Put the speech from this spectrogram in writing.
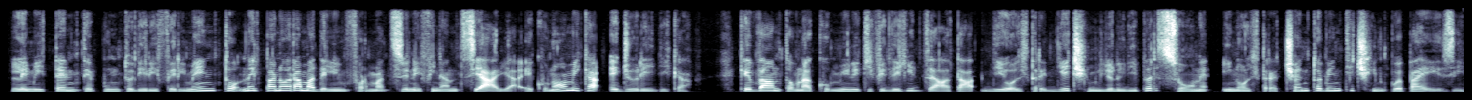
l'emittente punto di riferimento nel panorama dell'informazione finanziaria, economica e giuridica, che vanta una community fidelizzata di oltre 10 milioni di persone in oltre 125 paesi.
